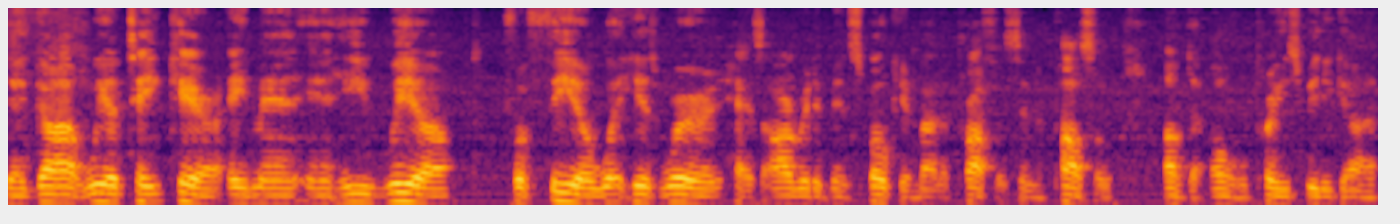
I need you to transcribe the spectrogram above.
that God will take care, amen, and he will fulfill what his word has already been spoken by the prophets and apostles of the old. Praise be to God.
